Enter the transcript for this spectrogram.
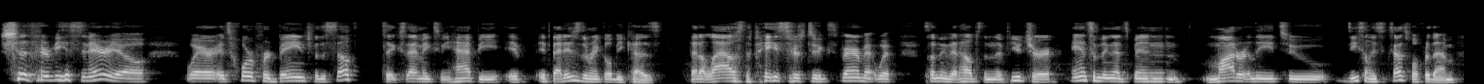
should there be a scenario where it's Horford Baynes for the Celtics, that makes me happy if if that is the wrinkle because that allows the Pacers to experiment with something that helps them in the future and something that's been moderately to decently successful for them.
